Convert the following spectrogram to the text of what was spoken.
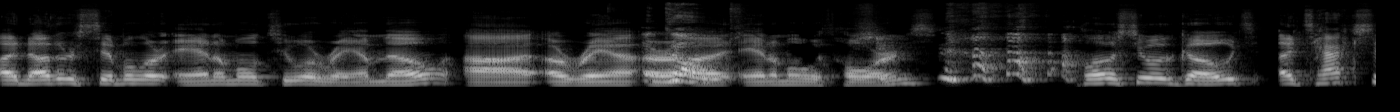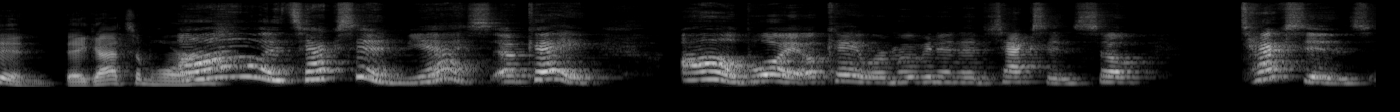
another similar animal to a ram, though. Uh, a ram or an animal with horns. Close to a goat, a Texan. They got some horns. Oh, a Texan. Yes. Okay. Oh boy, okay, we're moving into the Texans. So Texans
